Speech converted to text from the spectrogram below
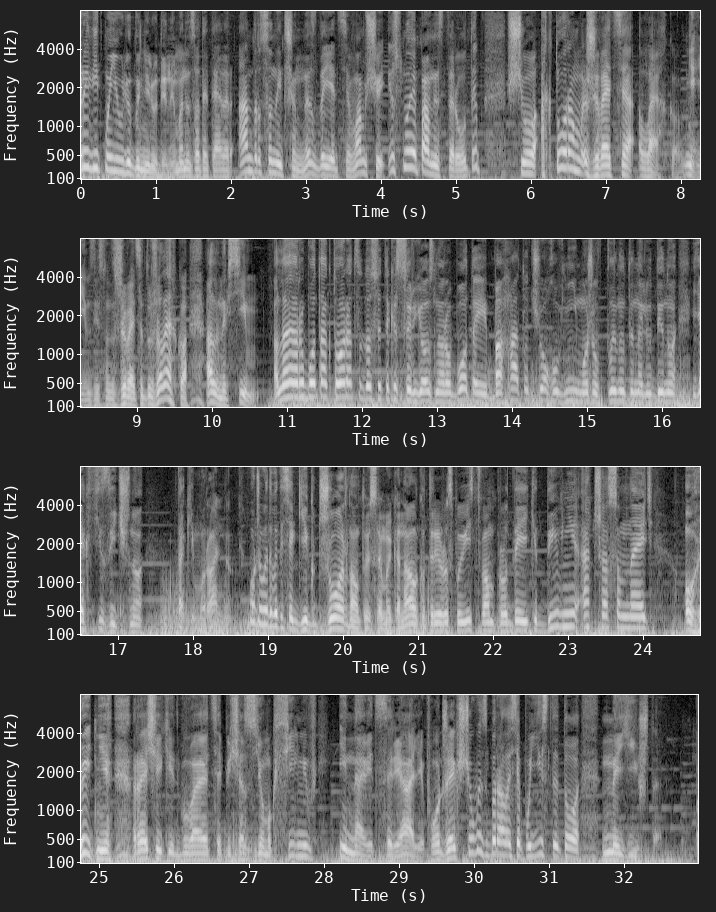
Привіт, мої улюблені людини. Мене звати Тейлер Андерсон. І чи не здається вам, що існує певний стереотип, що акторам живеться легко? Ні, їм звісно живеться дуже легко, але не всім. Але робота актора це досить таки серйозна робота, і багато чого в ній може вплинути на людину як фізично, так і морально. Отже, ви дивитеся Geek Journal, той самий канал, котрий розповість вам про деякі дивні, а часом навіть огидні речі, які відбуваються під час зйомок фільмів і навіть серіалів. Отже, якщо ви збиралися поїсти, то не їжте.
